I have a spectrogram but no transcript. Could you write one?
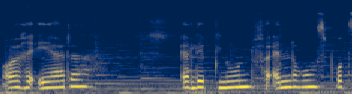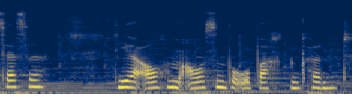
Eure Erde erlebt nun Veränderungsprozesse, die ihr auch im Außen beobachten könnt.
